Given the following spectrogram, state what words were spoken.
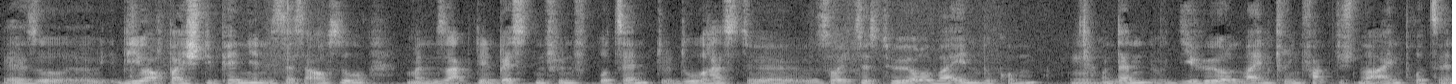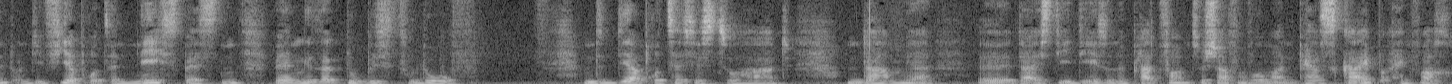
äh, so, wie auch bei Stipendien ist das auch so, man sagt den besten 5%, du hast, äh, solltest höhere Wein bekommen. Mhm. Und dann die höheren Wein kriegen faktisch nur 1% und die 4% nächstbesten werden gesagt, du bist zu doof. Und der Prozess ist zu hart. Und da haben wir äh, da ist die Idee, so eine Plattform zu schaffen, wo man per Skype einfach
